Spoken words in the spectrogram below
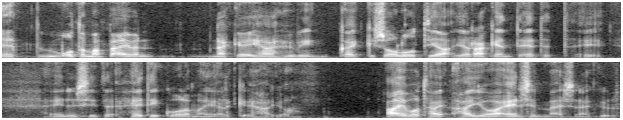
että muutama päivän näkee ihan hyvin kaikki solut ja, ja rakenteet, että ei, ei ne siitä heti kuoleman jälkeen hajoa aivot hajoaa ensimmäisenä kyllä.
